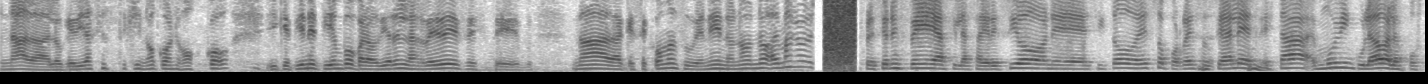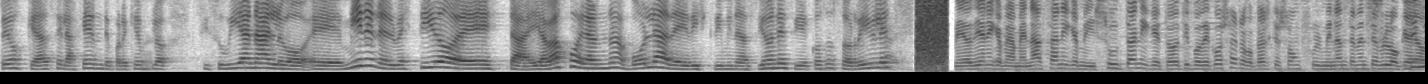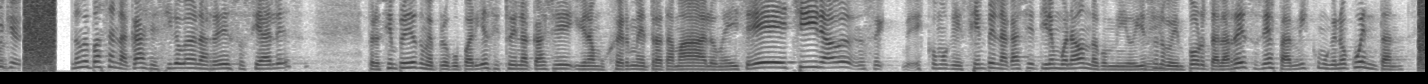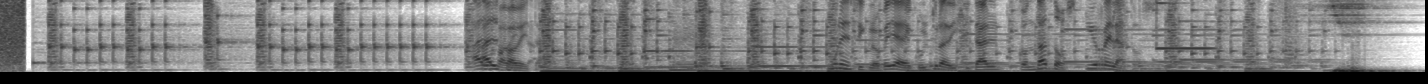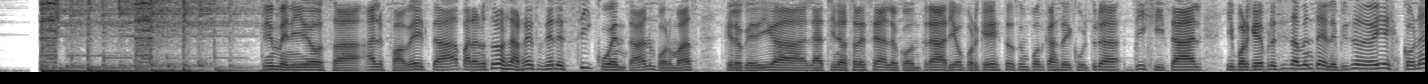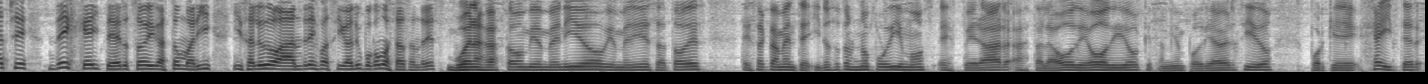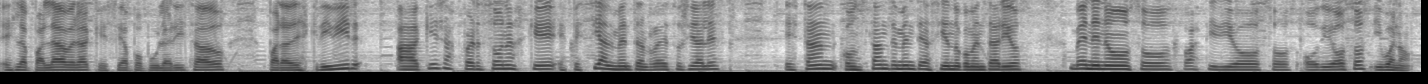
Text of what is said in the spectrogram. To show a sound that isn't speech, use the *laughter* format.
Nada, lo que diga gente que no conozco y que tiene tiempo para odiar en las redes, este, nada, que se coman su veneno, no, no, además no expresiones feas y las agresiones y todo eso por redes sociales está muy vinculado a los posteos que hace la gente. Por ejemplo, si subían algo, eh, miren el vestido de esta, y abajo eran una bola de discriminaciones y de cosas horribles. Me odian y que me amenazan y que me insultan y que todo tipo de cosas, lo que pasa es que son fulminantemente bloqueados. No me pasa en la calle, sí lo veo en las redes sociales, pero siempre digo que me preocuparía si estoy en la calle y una mujer me trata mal o me dice, ¡eh, China! No sé, es como que siempre en la calle tienen buena onda conmigo y eso es lo que me importa. Las redes sociales para mí es como que no cuentan. Alfabeta. Una enciclopedia de cultura digital con datos y relatos. Bienvenidos a Alfabeta. Para nosotros las redes sociales sí cuentan, por más que lo que diga la China Suárez sea lo contrario, porque esto es un podcast de cultura digital y porque precisamente el episodio de hoy es con H de Hater. Soy Gastón Marí y saludo a Andrés Basigalupo. ¿Cómo estás, Andrés? Buenas, Gastón, bienvenido, bienvenidos a todos. Exactamente, y nosotros no pudimos esperar hasta la O de odio, que también podría haber sido, porque hater es la palabra que se ha popularizado para describir a aquellas personas que, especialmente en redes sociales, están constantemente haciendo comentarios venenosos, fastidiosos, odiosos y bueno,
